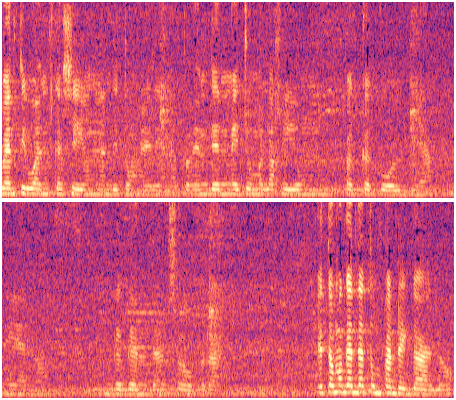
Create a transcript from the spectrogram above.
21 kasi yung nanditong area na to. And then medyo malaki yung pagka gold niya. Ayan o ang gaganda sobra. Ito maganda tong panregalo.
